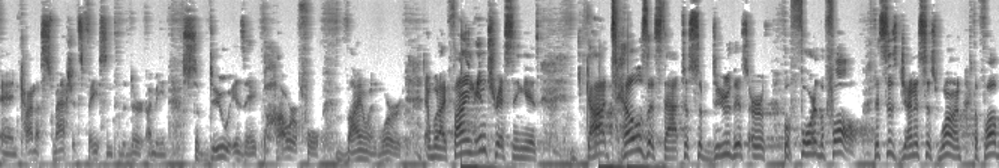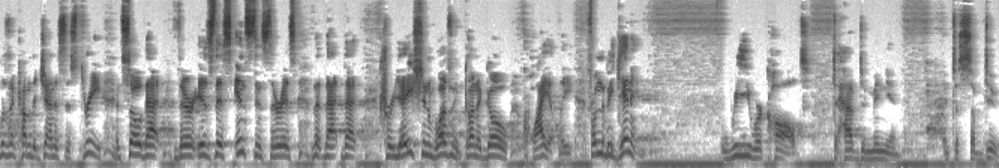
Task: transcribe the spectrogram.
and kind of smash its face into the dirt. I mean, subdue is a powerful, violent word. And what I find interesting is God tells us that to subdue this earth before the fall. This is Genesis 1. The fall doesn't come to Genesis 3. And so that there is this instance, there is that, that, that creation wasn't going to go quietly from the beginning we were called to have dominion and to subdue.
